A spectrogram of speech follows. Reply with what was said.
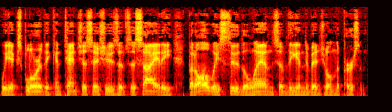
We explore the contentious issues of society, but always through the lens of the individual and the person.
